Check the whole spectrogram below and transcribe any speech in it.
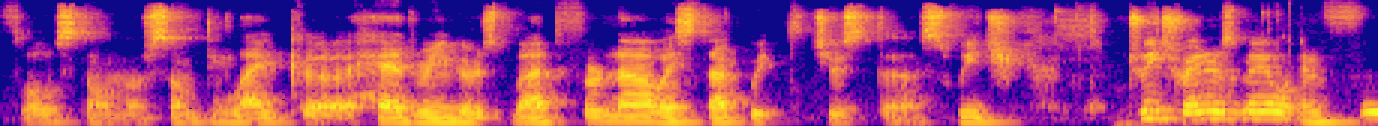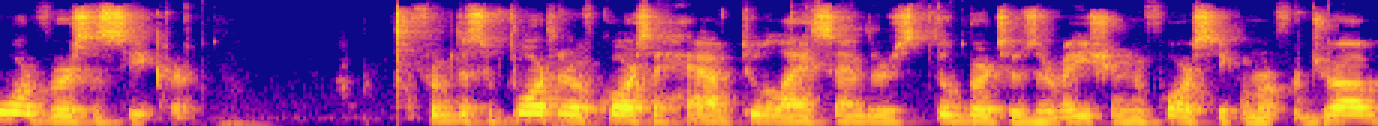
floatstone or something like uh, head ringers, but for now I stuck with just uh, switch. 3 Trainer's Mail and 4 Versus Seeker. From the supporter, of course, I have 2 Lysandres, 2 Birch's Observation, 4 Sycamore for draw.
